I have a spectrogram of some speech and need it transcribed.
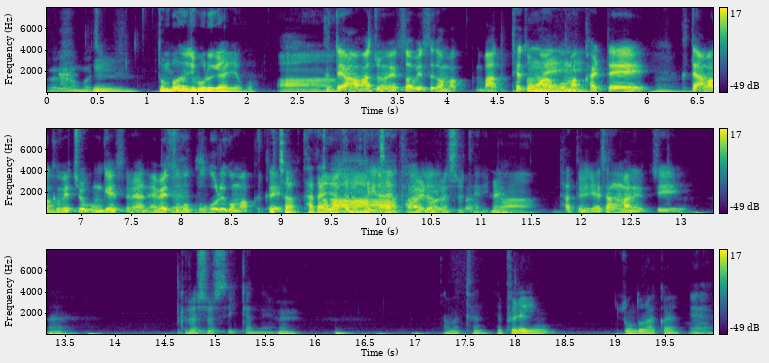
왜 그런 거지? 음. 돈 버는지 모르게 하려고. 아 그때 아마존 웹 서비스가 막 막 태동하고 네. 막할 때 음. 그때 아마 그 매출 공개했으면 MS고 네. 구글이고 막 그때 그쵸. 다 아, 달려들었겠죠. 다 거야. 테니까 다들 예상만 했지. 음. 그러실 수 있겠네요. 음. 아무튼 애플 얘기 이 정도로 할까요? 예.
